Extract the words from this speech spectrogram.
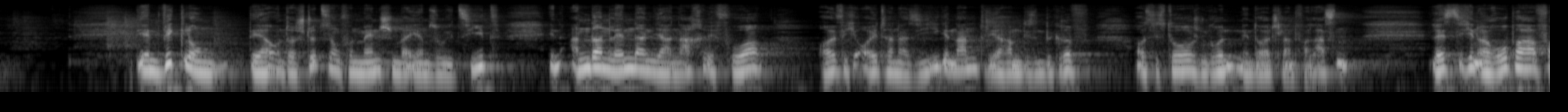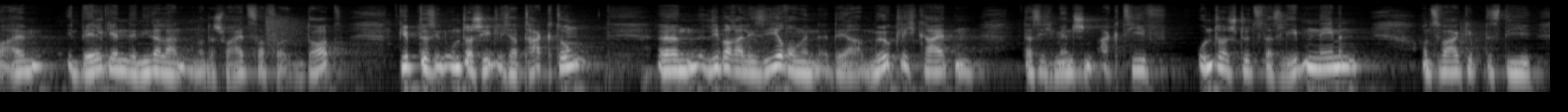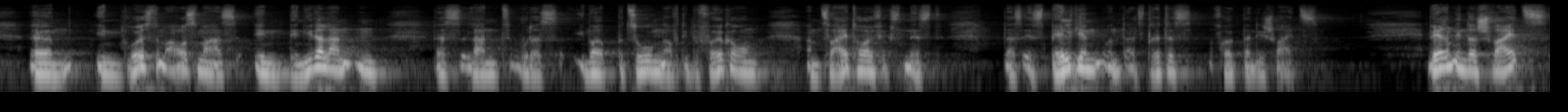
Die Entwicklung der Unterstützung von Menschen bei ihrem Suizid in anderen Ländern ja nach wie vor häufig Euthanasie genannt. Wir haben diesen Begriff aus historischen Gründen in Deutschland verlassen, lässt sich in Europa, vor allem in Belgien, den Niederlanden und der Schweiz verfolgen. Dort gibt es in unterschiedlicher Taktung ähm, Liberalisierungen der Möglichkeiten, dass sich Menschen aktiv unterstützt das Leben nehmen. Und zwar gibt es die ähm, in größtem Ausmaß in den Niederlanden, das Land, wo das immer bezogen auf die Bevölkerung am zweithäufigsten ist, das ist Belgien und als drittes folgt dann die Schweiz. Während in der Schweiz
